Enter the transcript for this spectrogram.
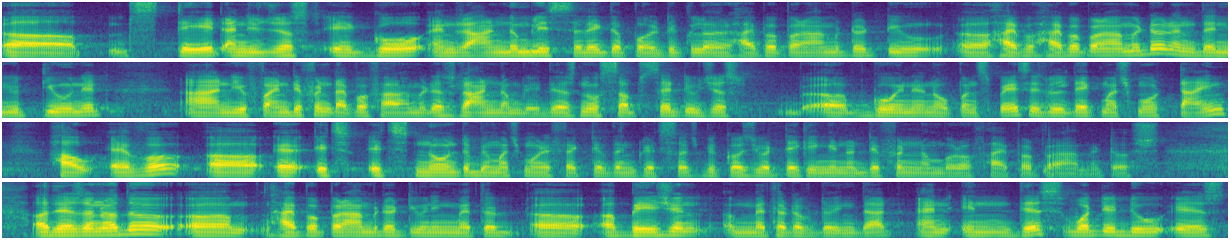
uh, state and you just uh, go and randomly select a particular hyperparameter to uh, hyper, hyperparameter and then you tune it and you find different type of parameters randomly. There's no subset, you just uh, go in an open space. It will take much more time. However, uh, it's, it's known to be much more effective than grid search because you're taking in a different number of hyperparameters. Uh, there's another um, hyperparameter tuning method, a Bayesian method of doing that. And in this, what you do is,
